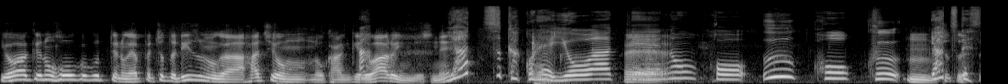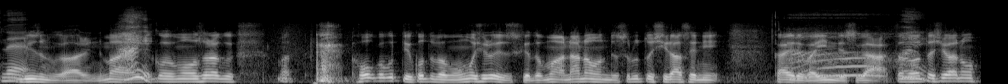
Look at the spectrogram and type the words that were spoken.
夜明けの報告っていうのがやっぱりちょっとリズムが8音の関係で悪いんですね。やつかこれ夜明けの報告うん、やつですちょっとリね。ズムが悪いんで。まあ、はい。これもおそらく、まあ、報告っていう言葉も面白いですけどまあ7音ですると知らせに変えればいいんですがただあーはい。私はあの、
